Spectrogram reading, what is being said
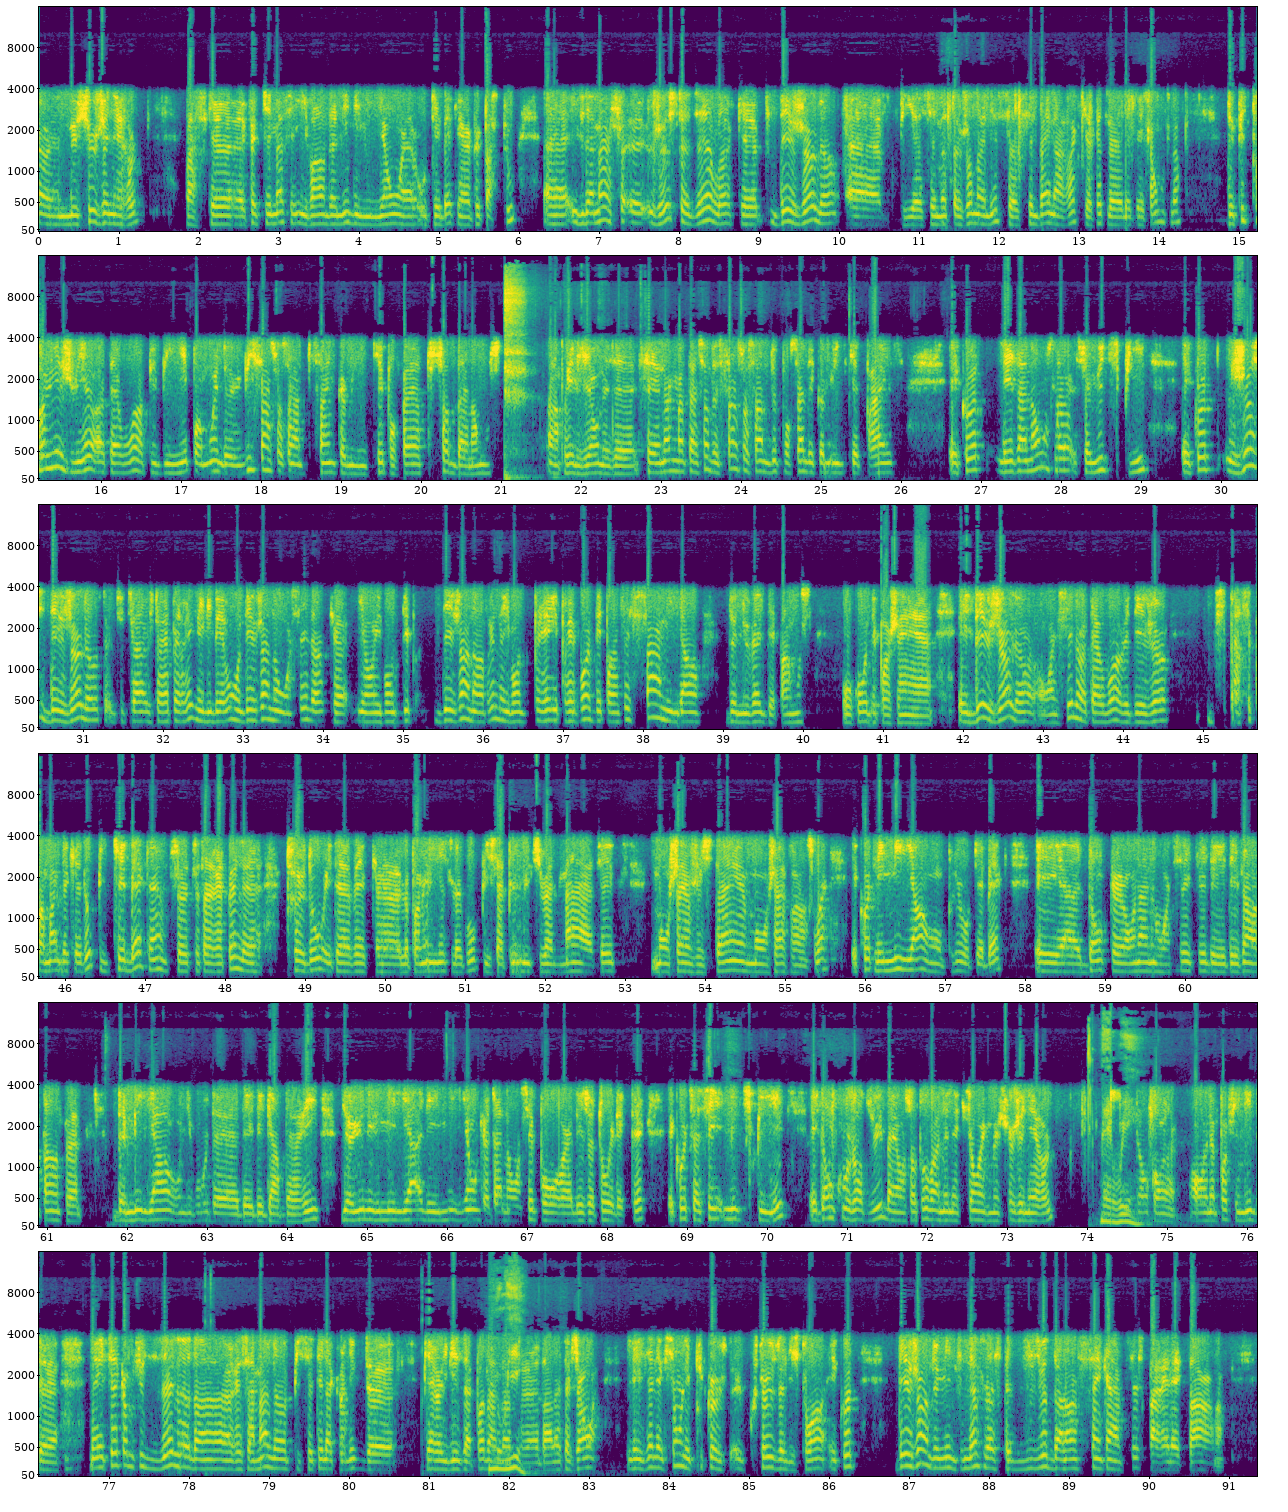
un monsieur généreux parce que effectivement, il va en donner des millions euh, au Québec et un peu partout. Euh, évidemment, euh, juste dire là, que déjà là, puis c'est notre journaliste Sylvain Larocque qui a fait le, le décompte là. Depuis le 1er juillet, Ottawa a publié pas moins de 865 communiqués pour faire toutes sortes d'annonces en prévision. C'est une augmentation de 162% des communiqués de presse. Écoute, les annonces là, se multiplient. Écoute, juste déjà, là, je te rappellerai que les libéraux ont déjà annoncé qu'ils ils vont déjà en avril, ils vont pré prévoir dépenser 100 milliards de nouvelles dépenses au cours des prochains ans. Et déjà, là, on le sait, l'Ottawa avait déjà passé pas mal de cadeaux. Puis Québec, hein, tu, te rappelles, euh, Trudeau était avec euh, le premier ministre Legault, puis ils s'appelaient mutuellement, tu sais, mon cher Justin, mon cher François. Écoute, les milliards ont plu au Québec et euh, donc euh, on a annoncé des, des ententes de milliards au niveau de, des garderies. Il y a eu des milliards, des millions qui ont été annoncés pour euh, les autos électriques. Écoute, ça s'est multiplié. Et donc aujourd'hui, ben on se retrouve en élection avec M. Généreux. Mais ben oui. Donc, on n'a pas fini de. Mais tu sais, comme tu disais là, dans, récemment, là, puis c'était la chronique de Pierre-Olivier Zappa dans, dans la section les élections les plus coûteuses de l'histoire. Écoute, déjà en 2019, c'était 18,56 par électeur.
